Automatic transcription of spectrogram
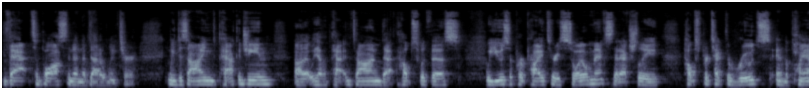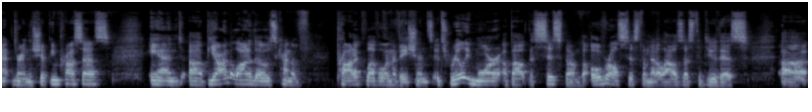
that to Boston in the dead of winter. We designed packaging uh, that we have a patent on that helps with this. We use a proprietary soil mix that actually helps protect the roots and the plant during the shipping process. And uh, beyond a lot of those kind of product level innovations, it's really more about the system, the overall system that allows us to do this uh,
